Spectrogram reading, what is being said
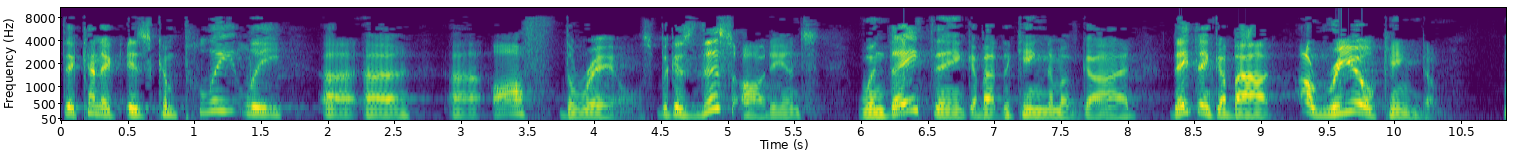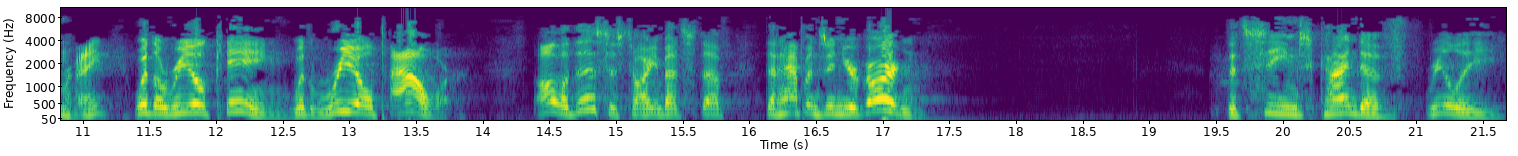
that kind of is completely uh, uh, uh, off the rails. Because this audience when they think about the kingdom of God, they think about a real kingdom, right? With a real king, with real power. All of this is talking about stuff that happens in your garden. That seems kind of really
